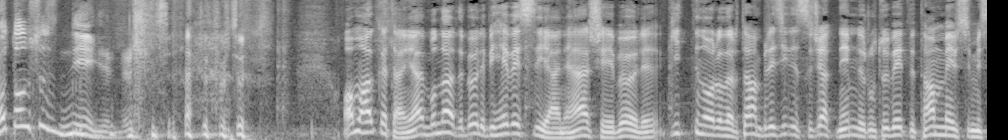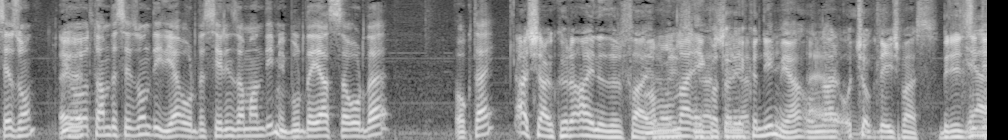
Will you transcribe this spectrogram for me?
O donsuz niye girdin? Ama hakikaten yani bunlar da böyle bir hevesli yani her şey böyle. Gittin oraları tam Brezilya sıcak, nemli, rutubetli tam mevsimi sezon. Yo Evet. tam da sezon değil ya orada serin zaman değil mi? Burada yazsa orada Oktay. Aşağı yukarı aynıdır Fahir. Ama onlar ekvatora yakın değil mi ya? Onlar Ee, o çok değişmez. Brezilya'nın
